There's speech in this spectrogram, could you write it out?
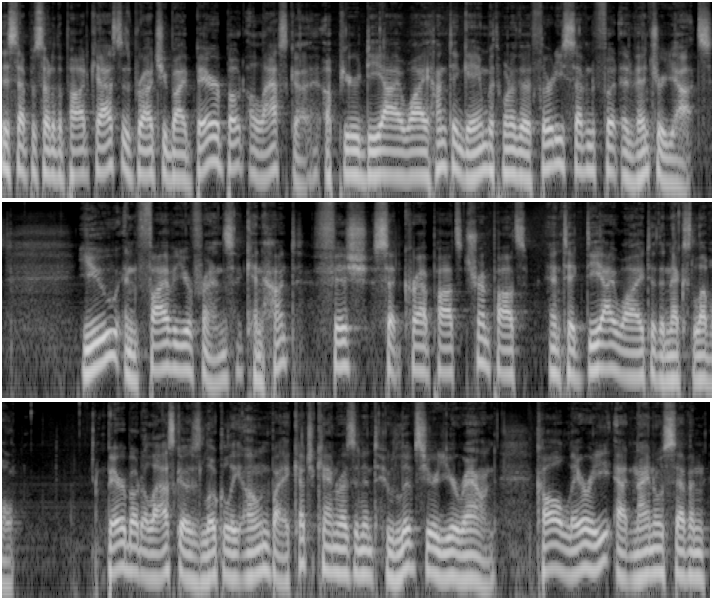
This episode of the podcast is brought to you by Bare Boat Alaska, up your DIY hunting game with one of their 37 foot adventure yachts. You and five of your friends can hunt, fish, set crab pots, shrimp pots, and take DIY to the next level. Bare Boat Alaska is locally owned by a Ketchikan resident who lives here year round. Call Larry at 907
